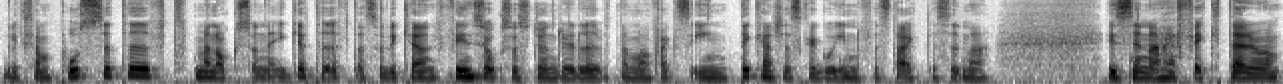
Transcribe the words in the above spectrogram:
liksom positivt men också negativt. Alltså det kan, finns ju också stunder i livet när man faktiskt inte kanske ska gå in för starkt i sina, i sina effekter och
